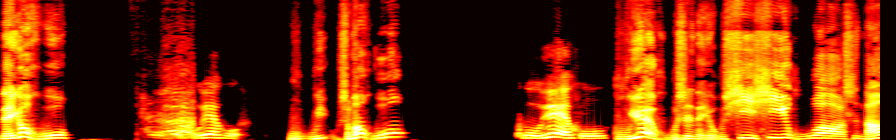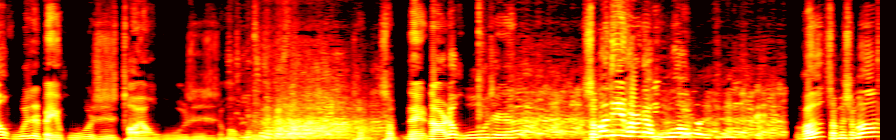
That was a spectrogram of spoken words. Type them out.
哪个胡？五月湖。五五什么湖？古月湖。古月湖是哪个湖？西西湖啊？是南湖？是北湖？是朝阳湖？是什么湖？什么哪哪儿的湖？这是什么地方的湖啊？啊，什么什么？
